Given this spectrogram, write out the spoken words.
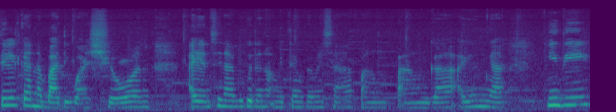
Silka na body wash yun. Ayun, sinabi ko din na umitim kami sa Pampanga. Ayun nga, hindi,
